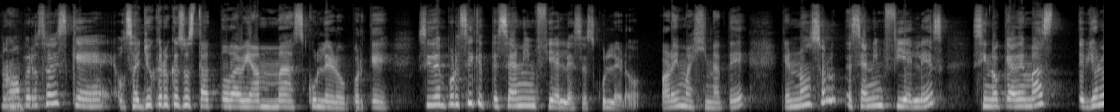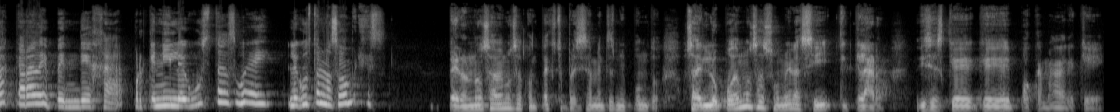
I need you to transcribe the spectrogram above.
No, pero sabes qué, o sea, yo creo que eso está todavía más culero, porque si de por sí que te sean infieles es culero, ahora imagínate que no solo te sean infieles, sino que además te vio la cara de pendeja, porque ni le gustas, güey, le gustan los hombres. Pero no sabemos el contexto, precisamente es mi punto. O sea, lo podemos asumir así, y claro, dices que, que poca madre, que,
